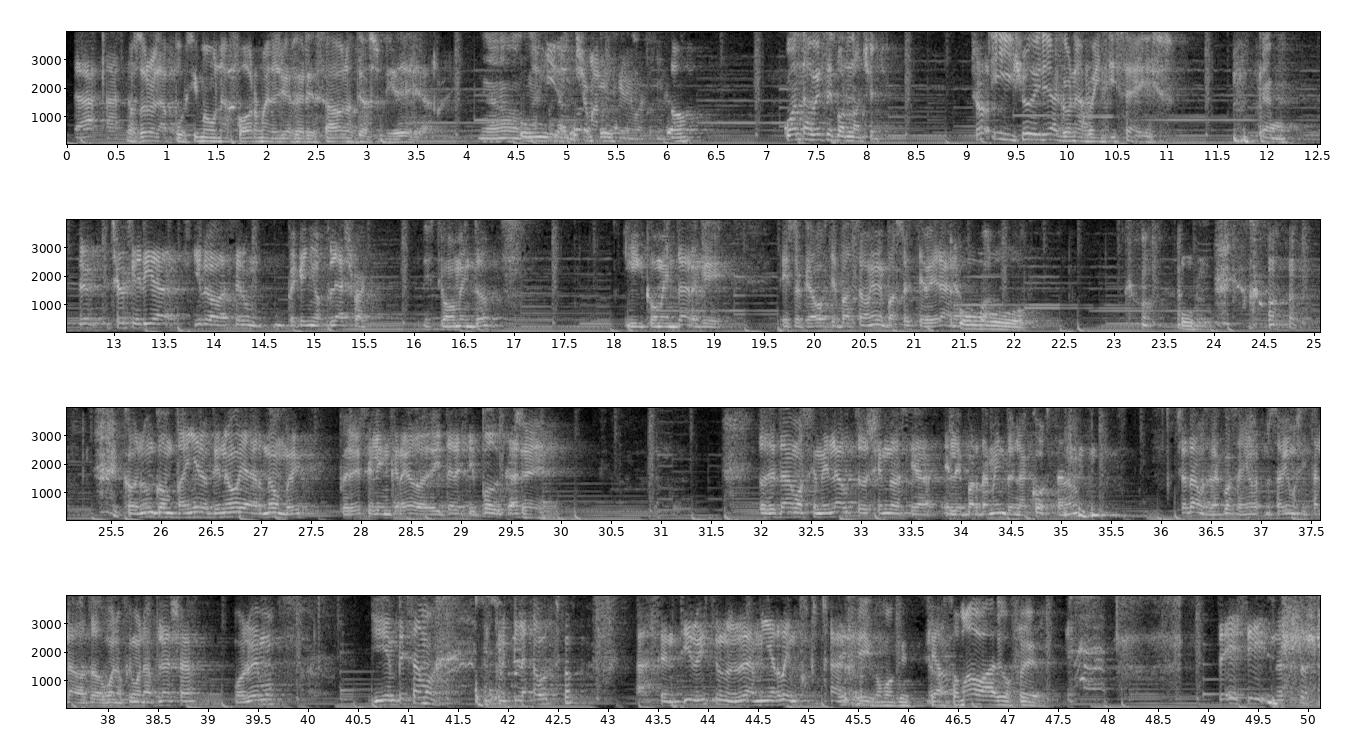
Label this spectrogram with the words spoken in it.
Ah, ah. Nosotros la pusimos de una forma en el viaje egresado, no te das una idea. No, Un- imagínate. Yo me me imagino. ¿Cuántas veces por noche? Yo, Y yo diría que unas 26. Claro. yo quería, quiero hacer un, un pequeño flashback de este momento y comentar que eso que a vos te pasó, a mí me pasó este verano Uh. Uh. con, con un compañero que no voy a dar nombre, pero es el encargado de editar este podcast. Entonces estábamos en el auto yendo hacia el departamento en la costa, ¿no? ya estábamos en la costa, nos habíamos instalado todo. Bueno, fuimos a la playa, volvemos y empezamos en el auto a sentir, viste, un olor a mierda importante. Sí, como que se asomaba algo feo. Sí, sí, nosotros,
